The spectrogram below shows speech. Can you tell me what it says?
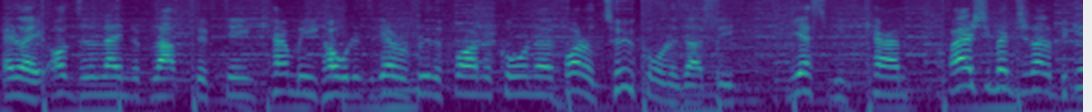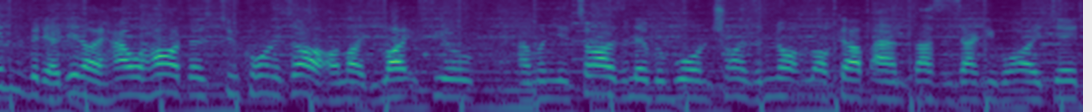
Anyway, on to the end of lap 15. Can we hold it together through the final corner? Final two corners, actually. Yes, we can. I actually mentioned at the beginning of the video, didn't I, how hard those two corners are on like light fuel and when your tyres a little bit worn, trying to not lock up, and that's exactly what I did.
